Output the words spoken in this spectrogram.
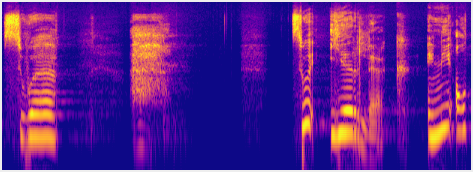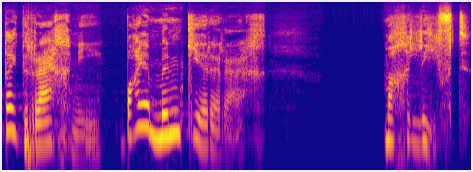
so ah, so eerlik en nie altyd reg nie, baie min kere reg. Maar geliefd.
